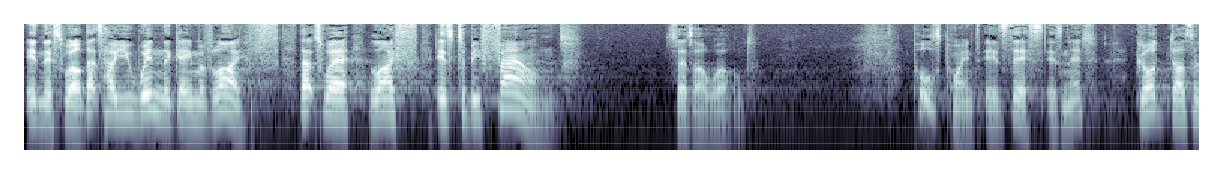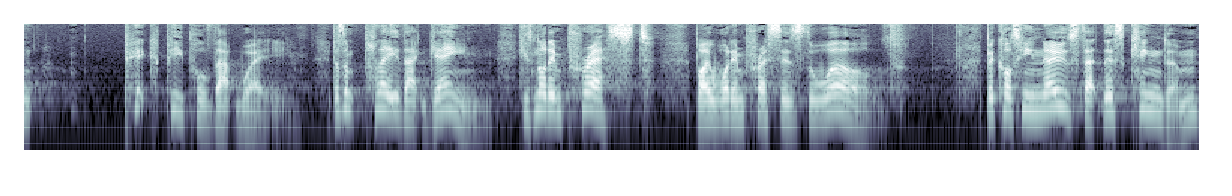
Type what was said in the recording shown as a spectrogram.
in this world. That's how you win the game of life. That's where life is to be found, says our world. Paul's point is this, isn't it? God doesn't pick people that way doesn't play that game. He's not impressed by what impresses the world because he knows that this kingdom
